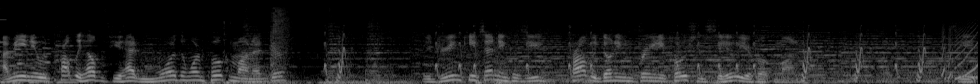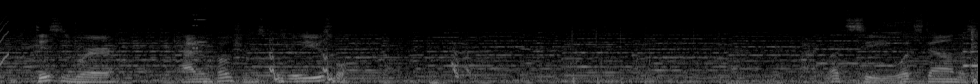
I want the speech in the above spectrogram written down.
I mean, it would probably help if you had more than one Pokemon, Edgar. Your dream keeps ending because you probably don't even bring any potions to heal your Pokemon. See, this is where having potions is really useful. Let's see, what's down this way?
